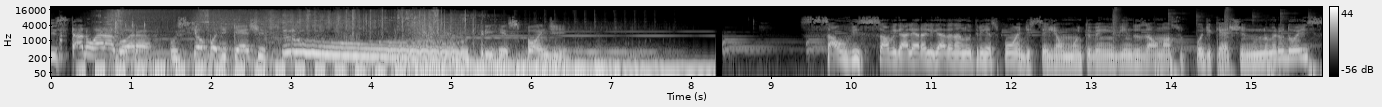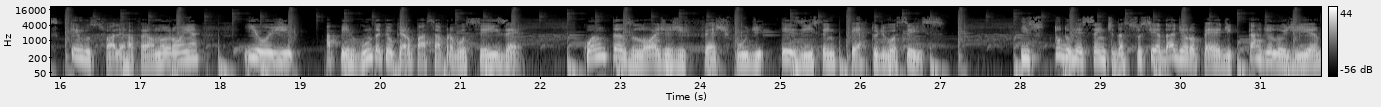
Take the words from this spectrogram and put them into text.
Está no ar agora o seu podcast Nutri Responde. Salve, salve galera ligada na Nutri Responde. Sejam muito bem-vindos ao nosso podcast número 2. Quem vos fala é Rafael Noronha e hoje a pergunta que eu quero passar para vocês é: quantas lojas de fast food existem perto de vocês? Estudo recente da Sociedade Europeia de Cardiologia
